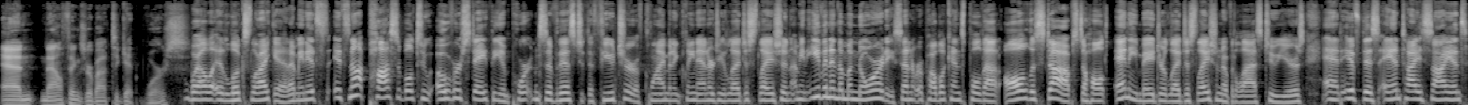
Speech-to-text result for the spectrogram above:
and now things are about to get worse. Well, it looks like it. I mean, it's it's not possible to overstate the importance of this to the future of climate and clean energy legislation. I mean, even in the minority, Senate Republicans pulled out all the stops to halt any major legislation over the last two years. And if this anti-science,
